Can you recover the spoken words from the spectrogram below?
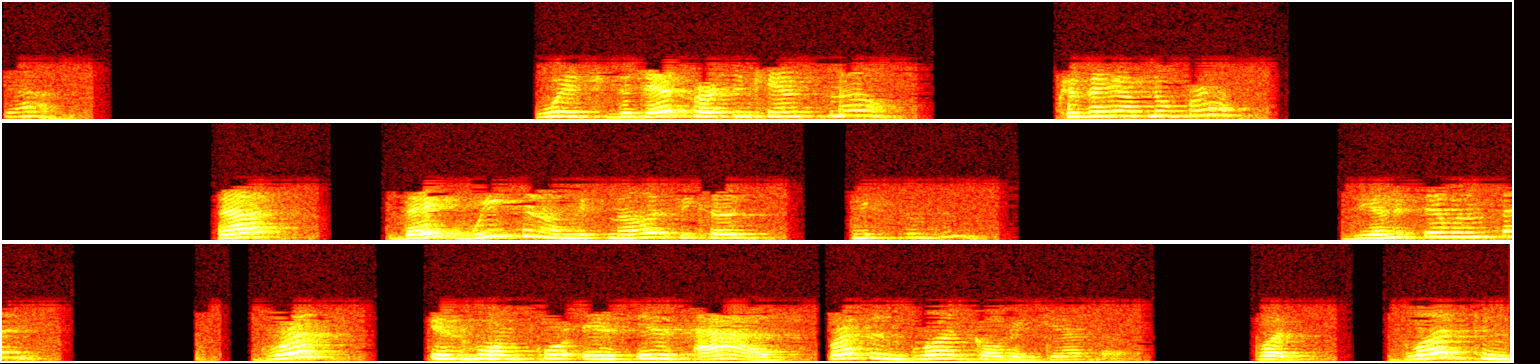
death, which the dead person can't smell because they have no breath. That they we can only smell it because we still do. Do you understand what I'm saying? Breath is more important is, is as breath and blood go together. But blood can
